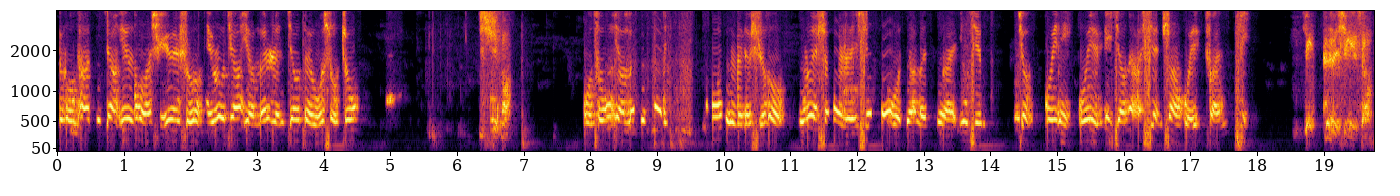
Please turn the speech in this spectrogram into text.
然后他就向耶和华许愿说：“你若将亚扪人交在我手中，继续哈，我从亚门人那里拉回来的时候，无论什么人先从我家门出来迎接，就归你，我也必将他献上回燔祭。献献给上。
